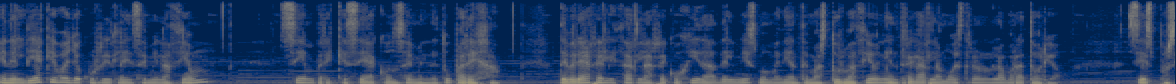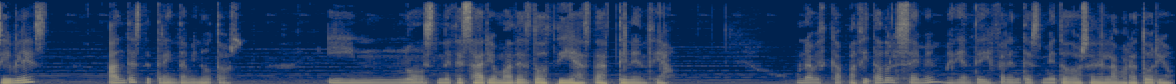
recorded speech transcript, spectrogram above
En el día que vaya a ocurrir la inseminación, siempre que sea con semen de tu pareja, deberás realizar la recogida del mismo mediante masturbación y entregar la muestra en un laboratorio, si es posible, antes de 30 minutos. Y no es necesario más de dos días de abstinencia. Una vez capacitado el semen mediante diferentes métodos en el laboratorio,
